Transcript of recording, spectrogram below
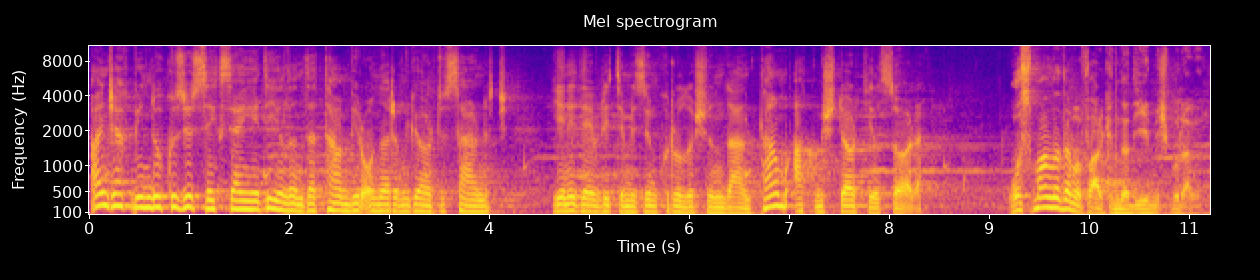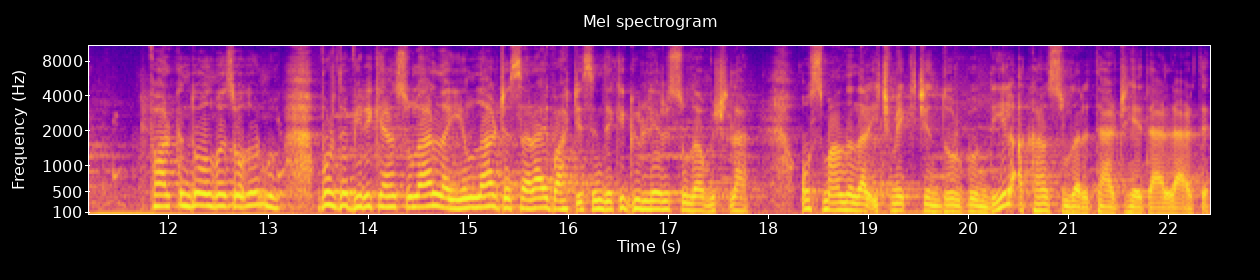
Ancak 1987 yılında tam bir onarım gördü Sarnıç. Yeni devletimizin kuruluşundan tam 64 yıl sonra. Osmanlı'da mı farkında değilmiş buranın? Farkında olmaz olur mu? Burada biriken sularla yıllarca saray bahçesindeki gülleri sulamışlar. Osmanlılar içmek için durgun değil akan suları tercih ederlerdi.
